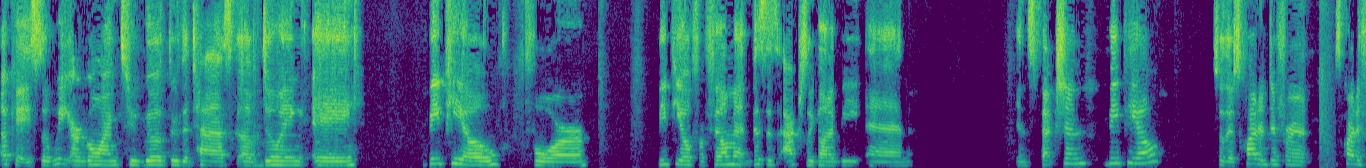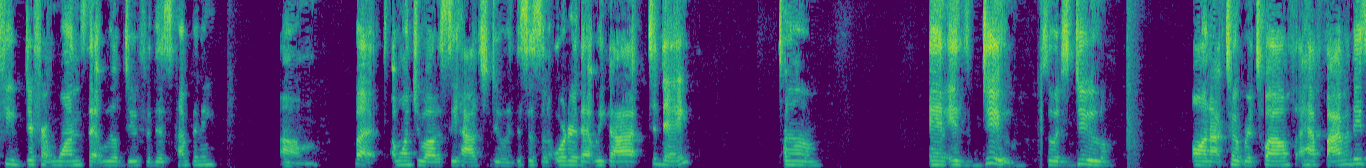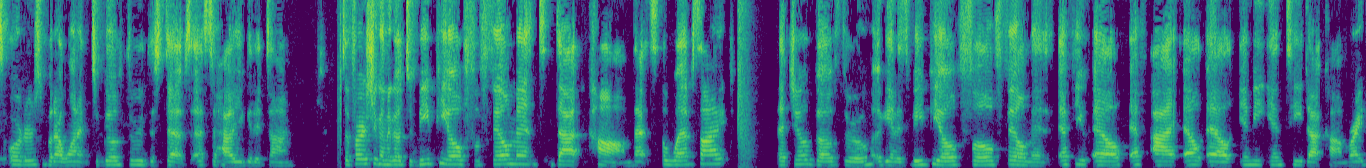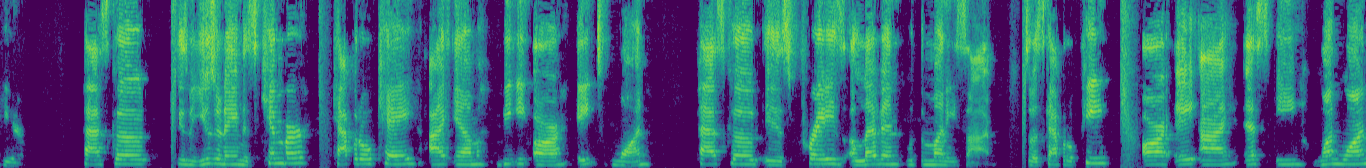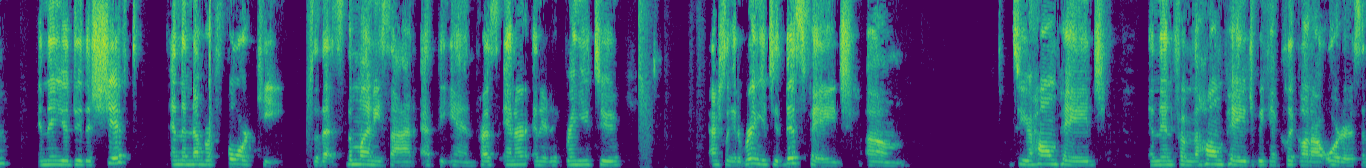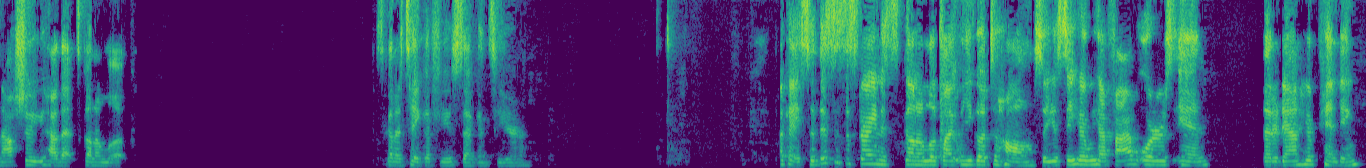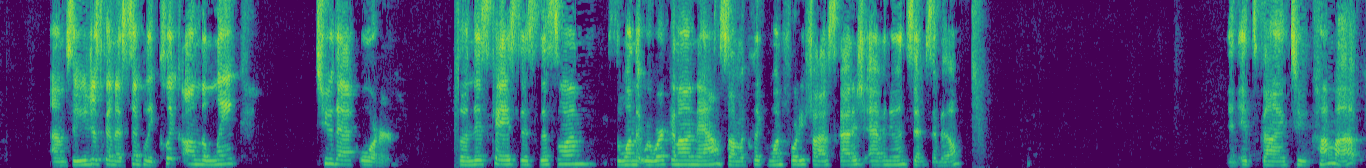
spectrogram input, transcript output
Okay, so we are going to go through the task of doing a BPO for BPO fulfillment. This is actually going to be an inspection BPO. So there's quite a different, there's quite a few different ones that we'll do for this company. Um, but I want you all to see how to do it. This is an order that we got today. Um, and it's due so it's due on October 12th. I have five of these orders, but I wanted to go through the steps as to how you get it done. So first you're gonna to go to bpofulfillment.com. That's the website that you'll go through. Again, it's BPO Fulfillment, F-U-L-F-I-L-L-M-E-N-T.com, right here. Passcode, excuse me, username is Kimber, capital K-I-M-B-E-R 81 passcode is praise 11 with the money sign. So it's capital P R A I S E 1 1. And then you'll do the shift and the number four key. So that's the money sign at the end. Press enter and it'll bring you to, actually it'll bring you to this page, um, to your home page. And then from the home page, we can click on our orders and I'll show you how that's gonna look. It's gonna take a few seconds here. Okay, so this is the screen it's gonna look like when you go to home. So you'll see here we have five orders in that are down here pending. Um, so you're just gonna simply click on the link to that order. So in this case, this this one, is the one that we're working on now. So I'm gonna click 145 Scottish Avenue in Simpsonville. And it's going to come up.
